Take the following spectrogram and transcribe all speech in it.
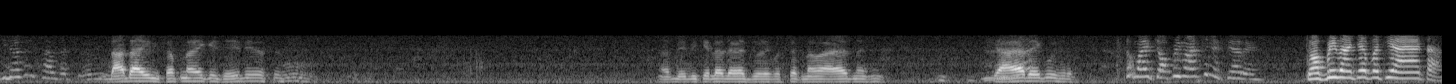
He doesn't have that. દાદા એમ સપના કે જઈ દિવસ બેબી કેટલા દાડા જોડે સપના આયા જ નહીં. આયા તો એકું ચોપડી વાંચી ને ત્યારે? ચોપડી વાંચ્યા પછી આયા હતા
